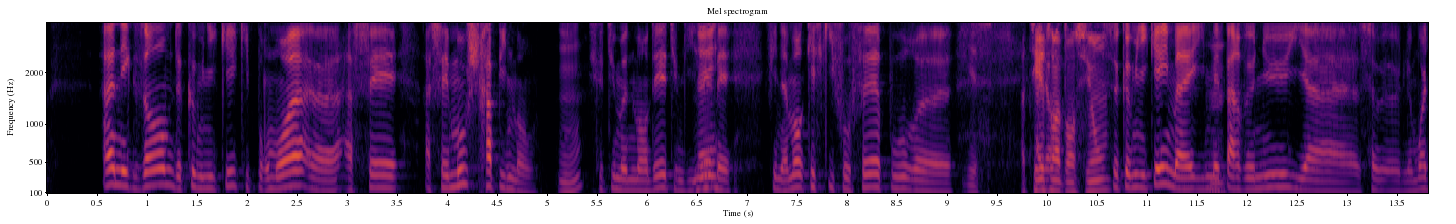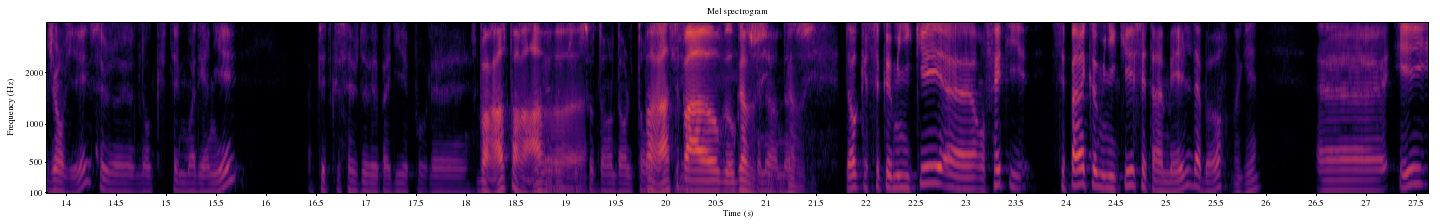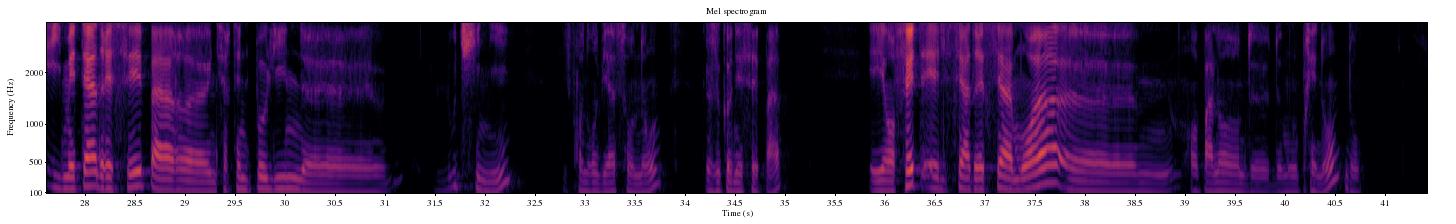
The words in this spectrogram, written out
un exemple de communiqué qui, pour moi, euh, a, fait, a fait mouche rapidement. Mhm. Puisque tu me demandais, tu me disais, Oui. mais finalement, qu'est-ce qu'il faut faire pour. euh, Yes. Attirer ton attention. ce communiqué, il m'est Mm. parvenu il y a ce- le mois de janvier, ce- donc c'était le mois dernier. Ah, Peut-être que ça, je ne devais pas dire pour le. C'est pas grave, c'est pas grave. dans, dans le temps. pas grave, c'est pas aucun souci. Donc, ce communiqué, euh, en fait, il- c'est pas un communiqué, c'est un mail d'abord. Euh, et il m'était adressé par euh, une certaine Pauline euh, Lucchini, si je prononce bien son nom, que je ne connaissais pas. Et en fait, elle s'est adressée à moi euh, en parlant de, de mon prénom. Donc,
